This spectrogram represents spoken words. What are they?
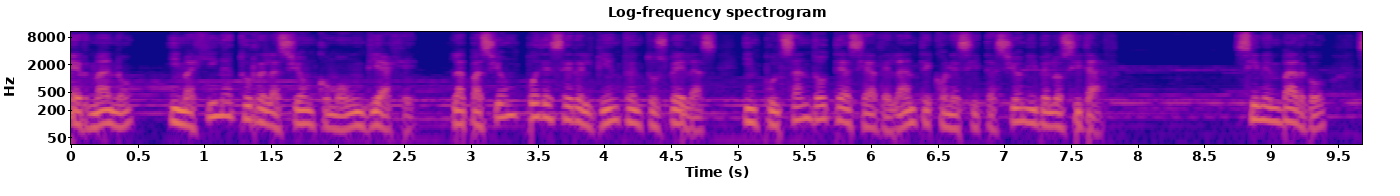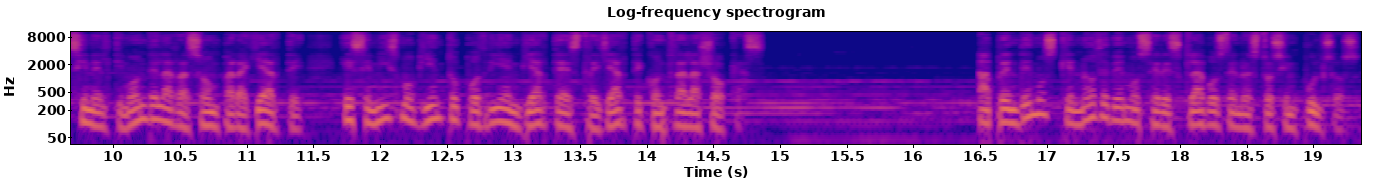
Hermano, imagina tu relación como un viaje, la pasión puede ser el viento en tus velas, impulsándote hacia adelante con excitación y velocidad. Sin embargo, sin el timón de la razón para guiarte, ese mismo viento podría enviarte a estrellarte contra las rocas. Aprendemos que no debemos ser esclavos de nuestros impulsos,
